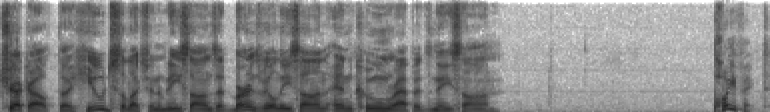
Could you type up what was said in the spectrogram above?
Check out the huge selection of Nissans at Burnsville Nissan and Coon Rapids Nissan. Perfect.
